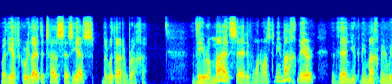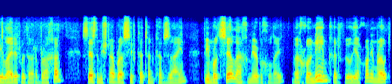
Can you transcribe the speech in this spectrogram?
whether you have to go relight. The Taz says yes, but without a bracha. The Ramad said if one wants to be machmir, then you can be machmir and relight it without a bracha. Says the Mishnah Bra Sivkatan Kavzayin, Vim Rotzel Lachmir v'chulei, V'achronim Kadfu, the Achronim wrote,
